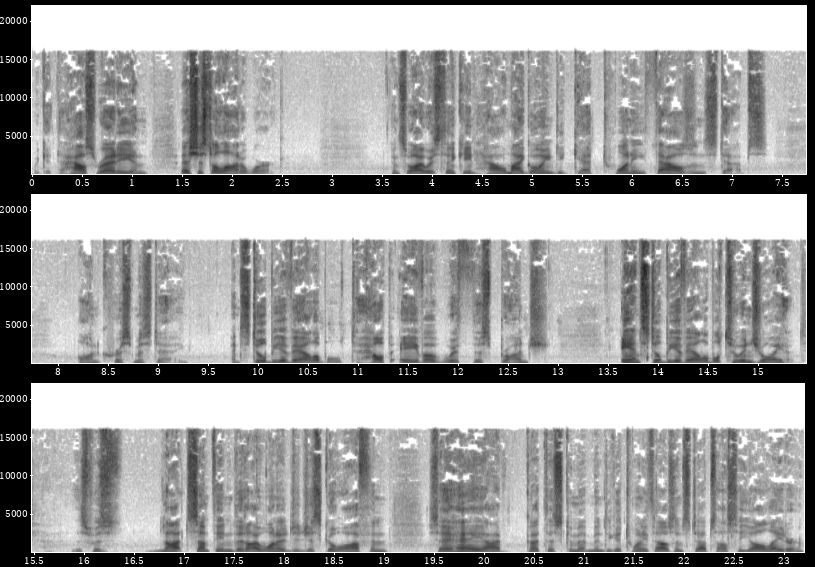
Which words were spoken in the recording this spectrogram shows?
We get the house ready, and it's just a lot of work. And so I was thinking, how am I going to get 20,000 steps on Christmas Day and still be available to help Ava with this brunch and still be available to enjoy it? This was not something that I wanted to just go off and say, hey, I've got this commitment to get 20,000 steps. I'll see y'all later.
